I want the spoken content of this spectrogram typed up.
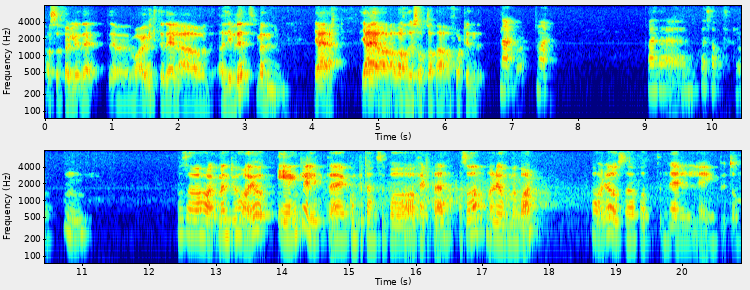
Og selvfølgelig, det, det var jo en viktig del av, av livet ditt, men Mm. jeg, er- jeg var aldri så opptatt av fortiden. Nei. Nei. Nei, det, er- det er sant. Ja. Mm. Og så har, men du har jo egentlig litt eh, kompetanse på feltet også, da, når du jobber med barn. Da har du jo også fått en del input om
